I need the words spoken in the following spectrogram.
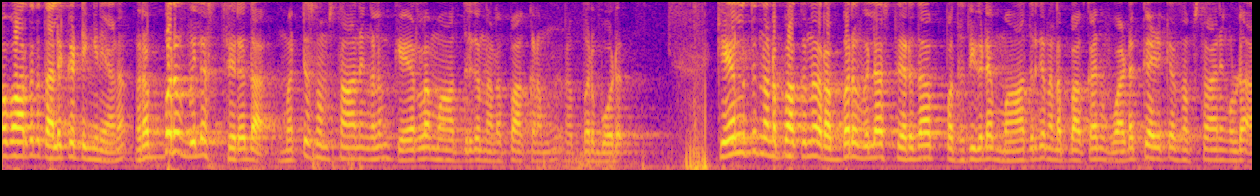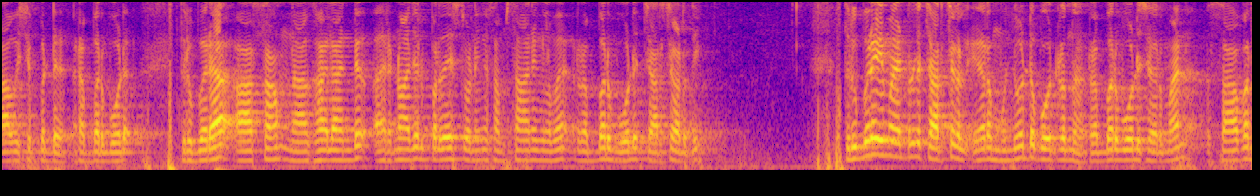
ആ വാർത്തയുടെ തലക്കെട്ട് ഇങ്ങനെയാണ്. റബ്ബർ വില സ്ഥിരത മറ്റ് സംസ്ഥാനങ്ങളും കേരള മാതൃക നടപ്പാക്കണമെന്ന് റബ്ബർ ബോർഡ്. കേരളത്തിൽ നടപ്പാക്കുന്ന റബ്ബർ വില സ്ഥിരതാ പദ്ധതിയുടെ മാതൃക നടപ്പാക്കാൻ വടക്കിഴക്കൻ സംസ്ഥാനങ്ങളോട് ആവശ്യപ്പെട്ട് റബ്ബർ ബോർഡ്. ത്രിപുര ആസാം നാഗാലാൻഡ് അരുണാചൽ പ്രദേശ് തുടങ്ങിയ സംസ്ഥാനങ്ങളുമായി റബ്ബർ ബോർഡ് ചർച്ച നടത്തി. ത്രിപുരയുമായിട്ടുള്ള ചർച്ചകൾ ഏറെ മുന്നോട്ട് പോയിട്ടുണ്ടെന്ന് rubber board chairman Sawar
